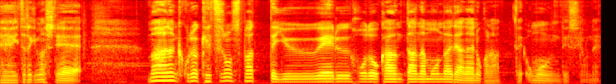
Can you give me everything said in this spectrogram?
えー、いただきまして、まあなんかこれは結論スパって言えるほど簡単な問題ではないのかなって思うんですよね。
